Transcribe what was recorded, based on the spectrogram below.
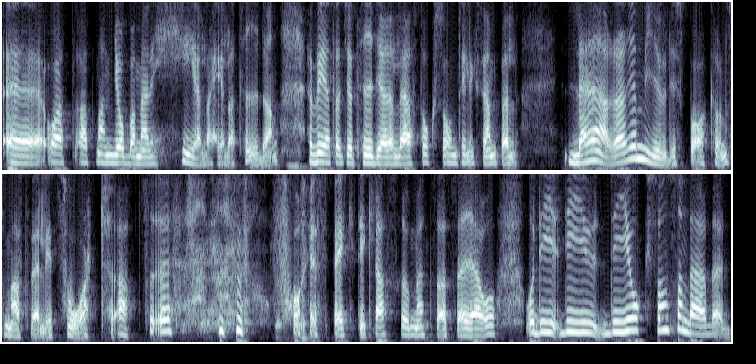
Eh, och att, att man jobbar med det hela, hela tiden. Jag vet att jag tidigare läst också om till exempel lärare med judisk bakgrund som haft väldigt svårt att eh, få respekt i klassrummet så att säga. Och, och det, det, är ju, det är ju också en sån där,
